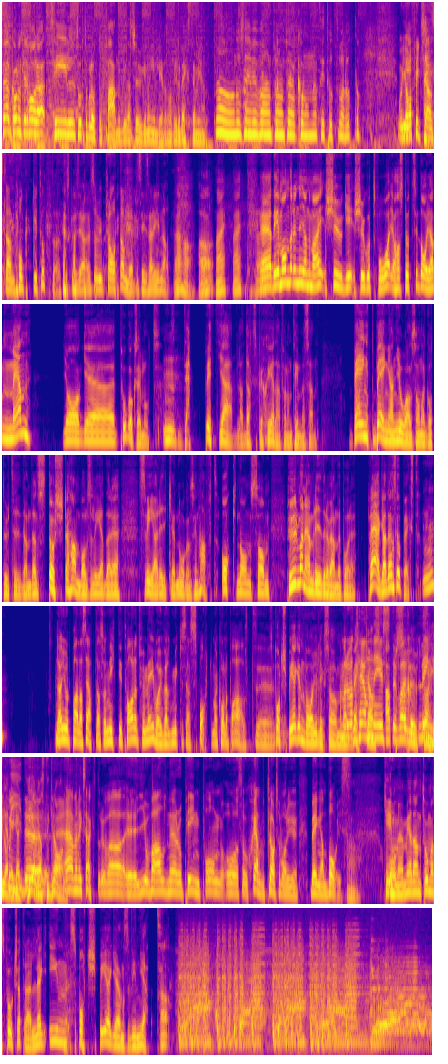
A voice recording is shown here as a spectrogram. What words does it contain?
Varmt välkomna ska ni vara till Toto Balotto. Fan, nu blev jag sugen att inleda som Wille Bäckström igen. Ja, då säger vi varmt, varmt välkomna till Toto Balotto. Och jag fick känslan hockeytotto, så vi pratade om det precis här innan. Jaha, ja, ja. nej, nej. nej. Eh, det är måndag den 9 maj 2022. Jag har studs i dojan, men jag eh, tog också emot mm. deppigt jävla dödsbesked här för någon timme sedan. Bengt Bengan Johansson har gått ur tiden, den största handbollsledare Svea rike någonsin haft. Och någon som, hur man än vrider och vänder på det, präglade ens uppväxt. Mm. Det har han gjort på alla sätt. Alltså 90-talet för mig var ju väldigt mycket så sport, man kollar på allt. Eh. Sportspegeln var ju liksom ja, det var veckans tennis, absoluta det var heliga, heligaste graal. Ja men exakt, det var eh, Gio Waldner och pingpong och så självklart så var det ju Bengan Boys. Ja. Kim, och, medan Thomas fortsätter här, lägg in Sportspegelns vignett. Ja.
